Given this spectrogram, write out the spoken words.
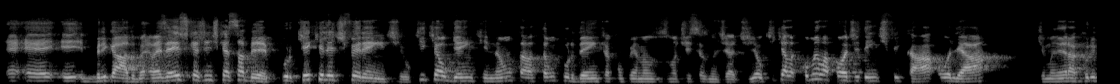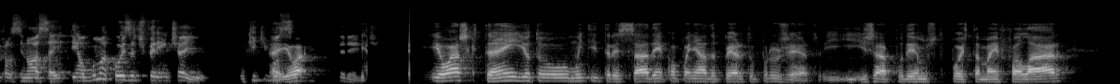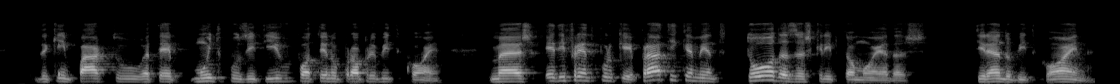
é, é, obrigado, mas é isso que a gente quer saber. Por que, que ele é diferente? O que, que alguém que não está tão por dentro acompanhando as notícias no dia a dia, o que, que ela, como ela pode identificar, olhar de maneira crua e falar assim, nossa, tem alguma coisa diferente aí. O que, que é, você eu, é diferente? Eu acho que tem e eu estou muito interessado em acompanhar de perto o projeto. E, e já podemos depois também falar de que impacto até muito positivo pode ter no próprio Bitcoin. Mas é diferente porque praticamente todas as criptomoedas, tirando o Bitcoin,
